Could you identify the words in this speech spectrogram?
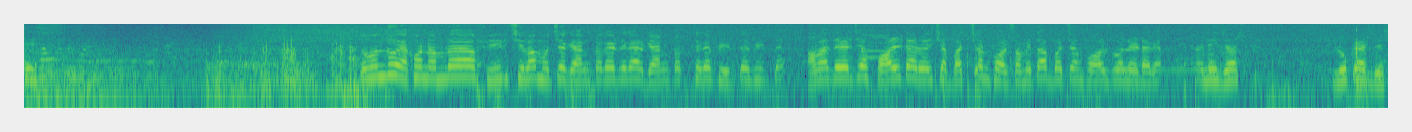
ইস। তো বন্ধু, এখন আমরা ফিরছিলাম হচ্ছে গ্যাংটকের থেকে আর গ্যাংটক থেকে ফিরতে ফিরতে আমাদের যে ফলটা রয়েছে, বচ্চন ফলস, অমিতাভ বচ্চন ফলস বলে এটাকে মানে জাস্ট লুক অ্যাট দিস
